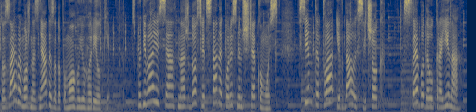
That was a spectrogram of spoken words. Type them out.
то зайве можна зняти за допомогою горілки. Сподіваюся, наш досвід стане корисним ще комусь. Всім тепла і вдалих свічок. Все буде Україна!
